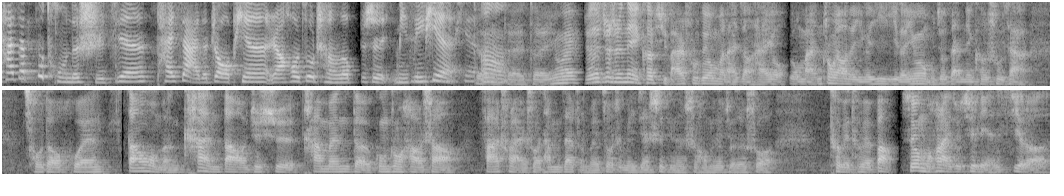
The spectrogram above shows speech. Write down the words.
它在不同的时间拍下来的照片，然后做成了就是明信片。对对对，因为觉得就是那棵许拍树对我们来讲还有有蛮重要的一个意义的，因为我们就在那棵树下求的婚。当我们看到就是他们的公众号上发出来说他们在准备做这么一件事情的时候，我们就觉得说。特别特别棒，所以我们后来就去联系了，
